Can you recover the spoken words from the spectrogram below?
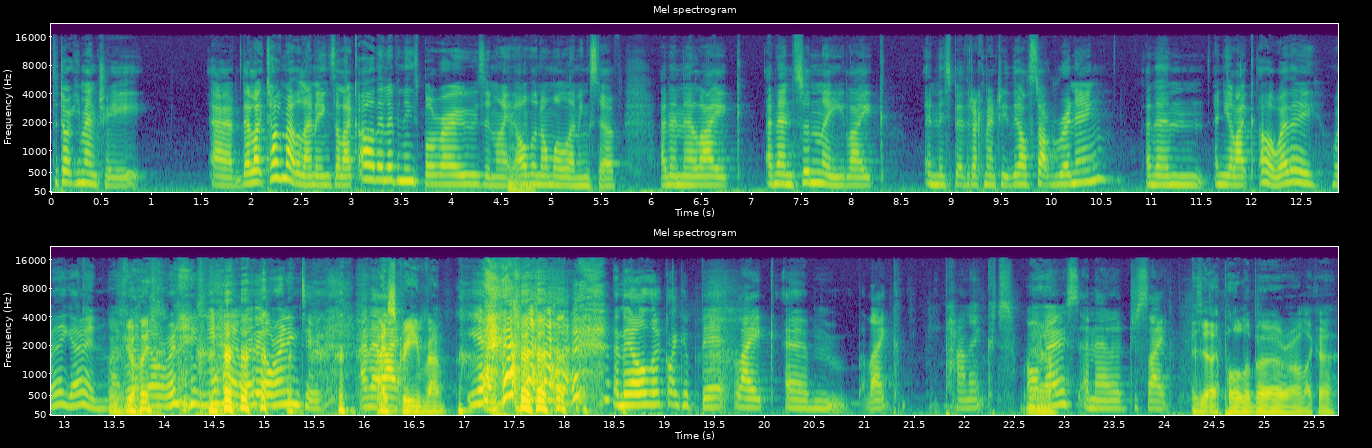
the documentary, um, they're like talking about the lemmings. They're like, oh, they live in these burrows and like all the normal lemming stuff. And then they're like, and then suddenly, like in this bit of the documentary, they all start running. And then, and you're like, oh, where are they? Where are they going? Like, Where are they all running? Yeah, where are they all running to? And Ice like, cream van. yeah. and they all look like a bit like um like panicked Yeah. almost, and they're just like Is it a polar bear or like a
